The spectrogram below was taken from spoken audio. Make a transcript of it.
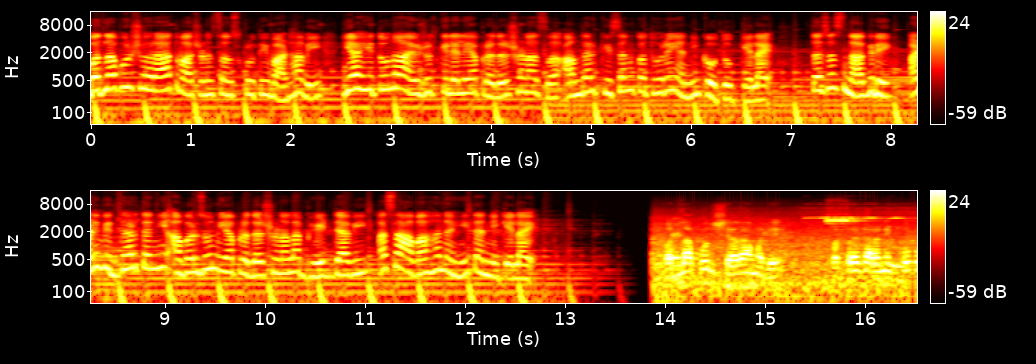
बदलापूर शहरात वाचन संस्कृती वाढावी या हेतूनं आयोजित केलेल्या या प्रदर्शनाचं आमदार किसन कथोरे यांनी कौतुक केलंय. तसंच नागरिक आणि विद्यार्थ्यांनी आवर्जून या प्रदर्शनाला भेट द्यावी असं आवाहनही त्यांनी केलंय. बदलापूर शहरामध्ये पत्रकारांनी खूप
